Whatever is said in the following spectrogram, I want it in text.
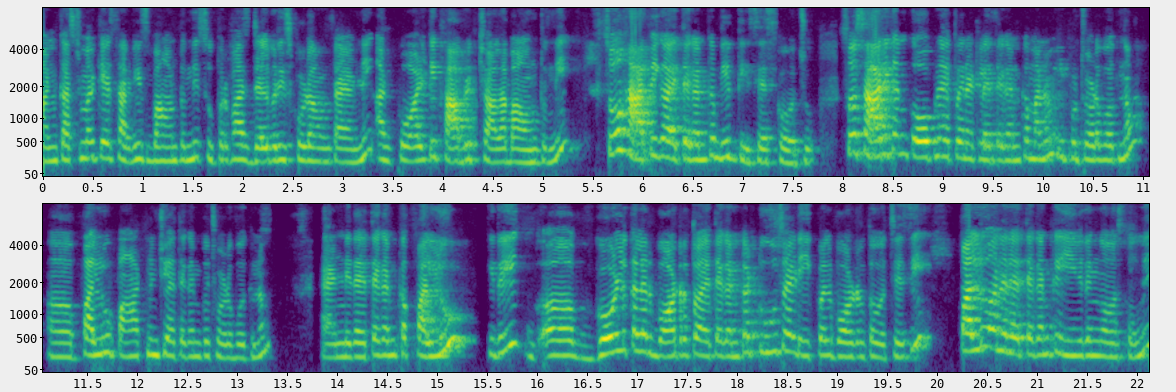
and customer care service బాగుంటుంది. సూపర్ ఫాస్ట్ డెలివరీస్ కూడా ఉంటాయండి. అండ్ క్వాలిటీ ఫ్యాబ్రిక్ చాలా బాగుంటుంది. సో హ్యాపీగా అయితే కనుక మీరు తీసేసుకోవచ్చు. సో శారీ కనుక ఓపెన్ అయిపోయినట్లయితే కనుక మనం ఇప్పుడు చూడబోతున్నాం పళ్ళు పార్ట్ నుంచి అయితే కనుక చూడబోతున్నాం. అండ్ ఇదైతే కనుక పళ్ళు ఇది గోల్డ్ కలర్ బార్డర్తో అయితే కనుక టూ సైడ్ ఈక్వల్ బార్డర్తో వచ్చేసి పళ్ళు అనేది అయితే కనుక ఈ విధంగా వస్తుంది.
